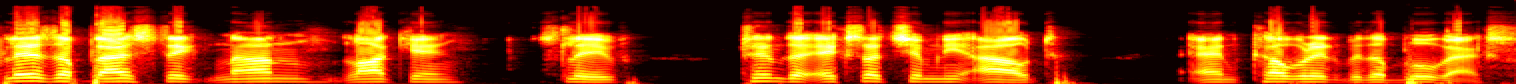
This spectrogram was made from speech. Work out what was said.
Place the plastic non-locking sleeve, trim the extra chimney out and cover it with a blue wax.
